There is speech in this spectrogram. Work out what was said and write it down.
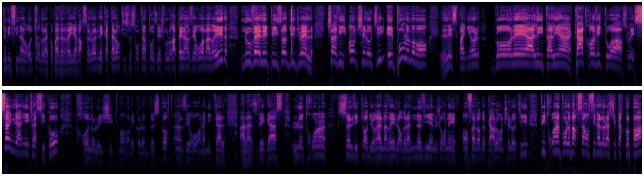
Demi-finale retour de la Copa del Rey à Barcelone. Les Catalans qui se sont imposés, je vous le rappelle, 1-0 à Madrid. Nouvel épisode du duel. Xavi Ancelotti et pour le moment, l'Espagnol golé à l'Italien. Quatre victoires sur les cinq derniers Classicos chronologiquement dans les colonnes de sport. 1-0 en amical à Las Vegas. Le 3-1, seule victoire du Real Madrid lors de la 9 journée en faveur de Carlo Ancelotti. Puis 3-1 pour le Barça en finale de la Supercopa.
